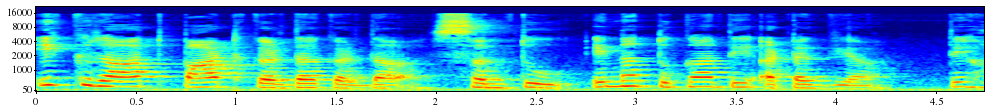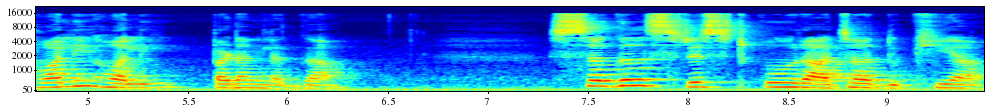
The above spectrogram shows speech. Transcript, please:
ਇੱਕ ਰਾਤ ਪਾਠ ਕਰਦਾ ਕਰਦਾ ਸੰਤੂ ਇਹਨਾਂ ਤੁਕਾਂ ਤੇ ਅਟਕ ਗਿਆ ਤੇ ਹੌਲੀ-ਹੌਲੀ ਪੜਨ ਲੱਗਾ। ਸਗਲ ਸ੍ਰਿਸ਼ਟ ਕੋ ਰਾਜਾ ਦੁਖੀਆ,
